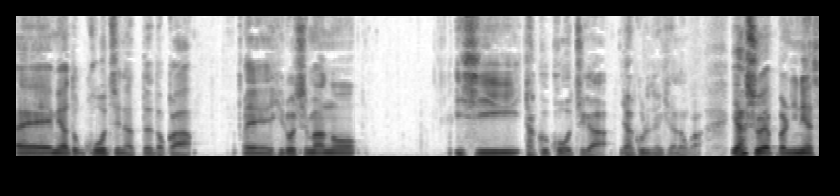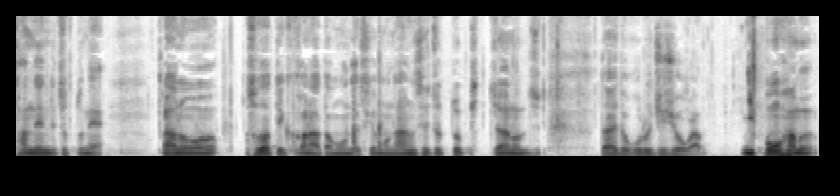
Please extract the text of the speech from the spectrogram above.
えー、宮本コーチになったりとか、えー、広島の石井拓コーチがヤクルトに来たとか、野手はやっぱり2年3年でちょっとね、あの、育っていくかなと思うんですけども、なんせちょっとピッチャーの台所事情が。日本ハム、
